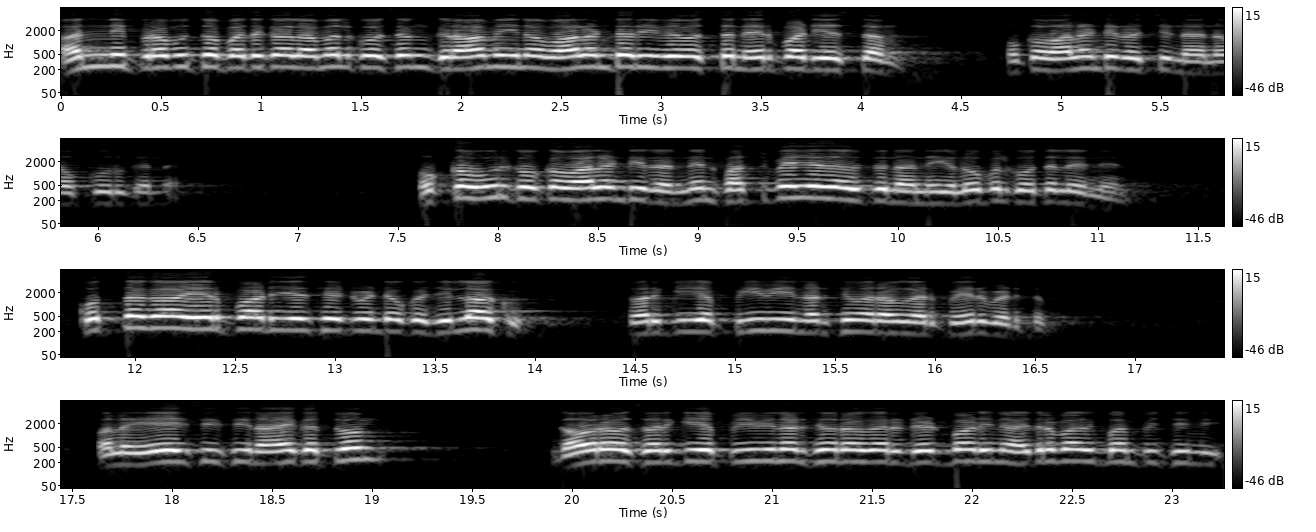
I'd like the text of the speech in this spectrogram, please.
అన్ని ప్రభుత్వ పథకాల అమలు కోసం గ్రామీణ వాలంటరీ వ్యవస్థను ఏర్పాటు చేస్తాం. ఒక వాలంటీర్ వచ్చిండు ఆయన ఒక్క కన్నా. ఒక్క ఊరికి ఒక వాలంటీర్ నేను ఫస్ట్ పేజే చదువుతున్నాను ఇక లోపలికి వదలేను నేను. కొత్తగా ఏర్పాటు చేసేటువంటి ఒక జిల్లాకు స్వర్గీయ పివి నరసింహారావు గారి పేరు పెడతాం. వాళ్ళ ఏఐసిసి నాయకత్వం గౌరవ స్వర్గీయ పివి నరసింహారావు గారి డెడ్ బాడీని హైదరాబాద్కి పంపించింది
